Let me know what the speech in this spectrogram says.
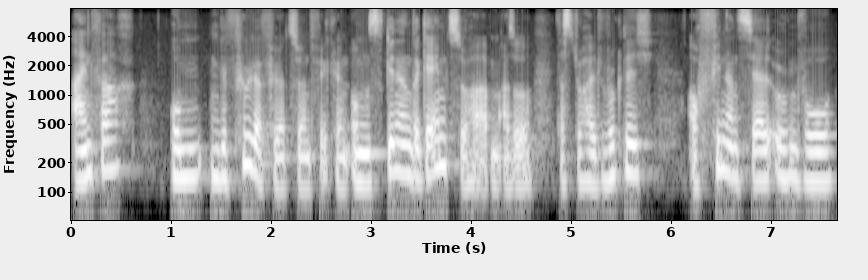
einfach um ein Gefühl dafür zu entwickeln, um Skin in the Game zu haben. Also, dass du halt wirklich auch finanziell irgendwo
